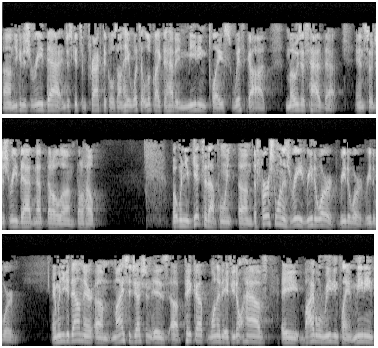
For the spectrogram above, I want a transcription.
Um, you can just read that and just get some practicals on, hey, what's it look like to have a meeting place with God? Moses had that. And so just read that and that, that'll, um, that'll help. But when you get to that point, um, the first one is read, read the word, read the word, read the word. And when you get down there, um, my suggestion is uh, pick up one of the, if you don't have a Bible reading plan, meaning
